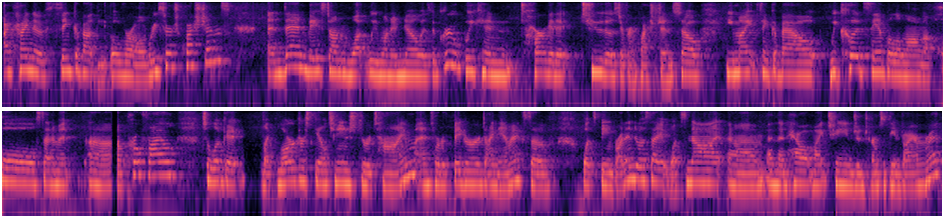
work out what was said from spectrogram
i kind of think about the overall research questions and then based on what we want to know as a group, we can target it to those different questions. So you might think about we could sample along a whole sediment uh, profile to look at like larger scale change through time and sort of bigger dynamics of what's being brought into a site, what's not, um, and then how it might change in terms of the environment.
